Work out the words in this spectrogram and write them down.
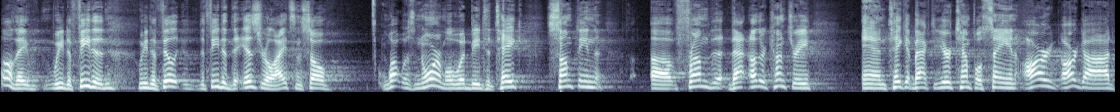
Well, they, we, defeated, we defeated the Israelites, and so what was normal would be to take something uh, from the, that other country and take it back to your temple, saying, our, our God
